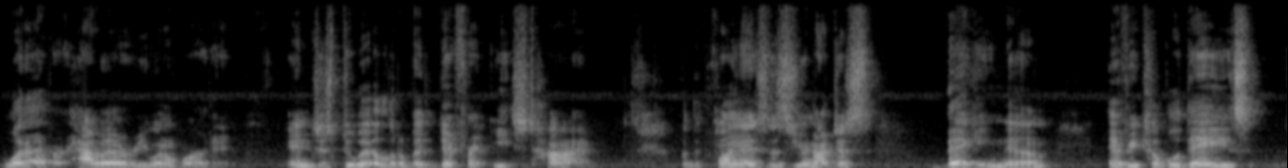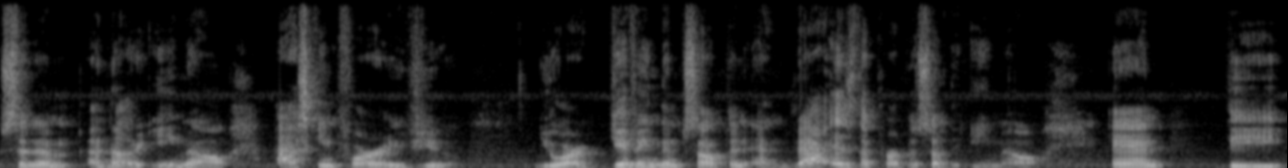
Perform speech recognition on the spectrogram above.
whatever, however you want to word it and just do it a little bit different each time. But the point is, is you're not just begging them every couple days, send them another email asking for a review. You are giving them something, and that is the purpose of the email. And the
